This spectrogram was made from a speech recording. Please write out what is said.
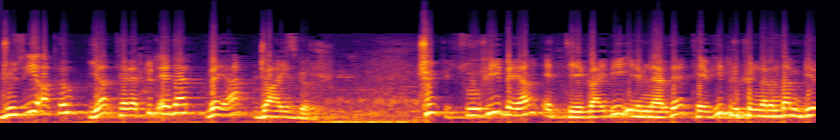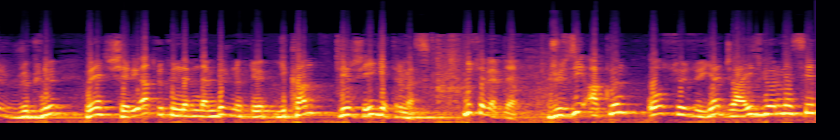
Cüz'i akıl ya tereddüt eder veya caiz görür. Çünkü sufi beyan ettiği gaybi ilimlerde tevhid rükünlerinden bir rüknü ve şeriat rükünlerinden bir rüknü yıkan bir şeyi getirmez. Bu sebeple cüzi aklın o sözü ya caiz görmesi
